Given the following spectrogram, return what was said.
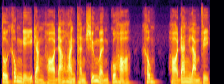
tôi không nghĩ rằng họ đã hoàn thành sứ mệnh của họ, không, họ đang làm việc,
